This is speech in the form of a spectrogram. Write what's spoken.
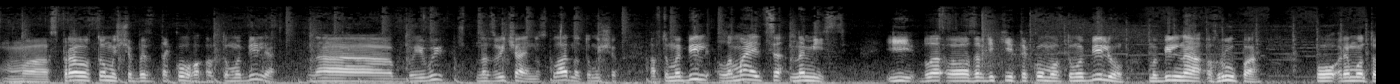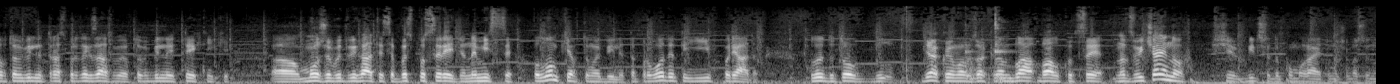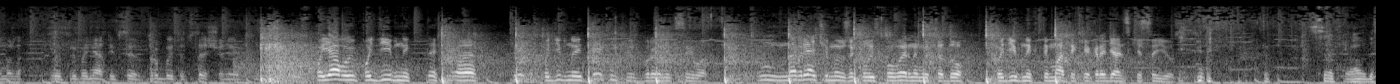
Справа в тому, що без такого автомобіля на бойових надзвичайно складно, тому що автомобіль ламається на місці. І завдяки такому автомобілю мобільна група по ремонту автомобільних транспортних засобів автомобільної техніки може видвигатися безпосередньо на місце поломки автомобіля та проводити її в порядок. До того, дякую вам за кранбалку. Це надзвичайно ще більше допомагає, тому що машину можна припиняти і все зробити все, що не З появою подібних е, подібної техніки в збройних силах. ну, Навряд чи ми вже колись повернемося до подібних тематик, як Радянський Союз. Це правда.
